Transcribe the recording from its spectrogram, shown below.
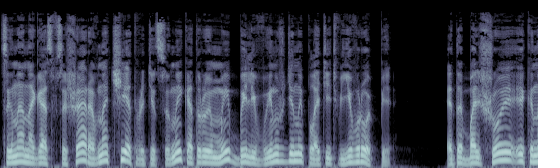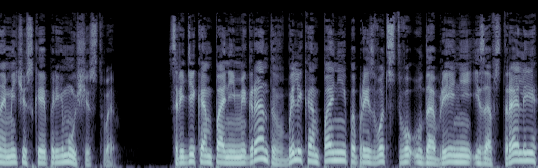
цена на газ в США равна четверти цены, которую мы были вынуждены платить в Европе. Это большое экономическое преимущество. Среди компаний-мигрантов были компании по производству удобрений из Австралии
